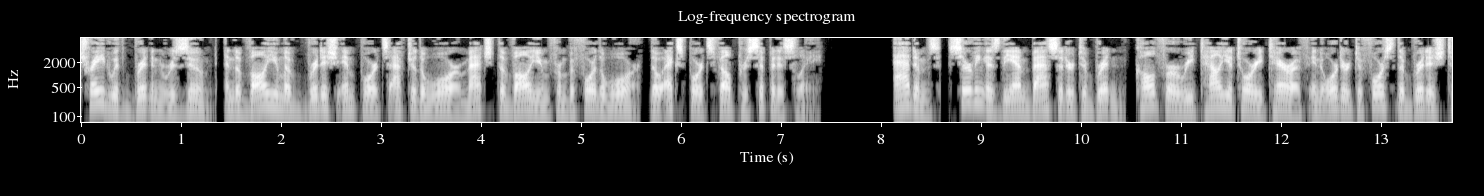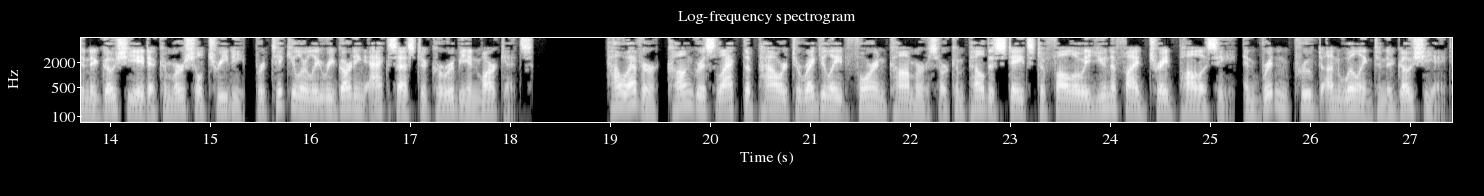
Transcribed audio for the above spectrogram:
Trade with Britain resumed, and the volume of British imports after the war matched the volume from before the war, though exports fell precipitously. Adams, serving as the ambassador to Britain, called for a retaliatory tariff in order to force the British to negotiate a commercial treaty, particularly regarding access to Caribbean markets. However, Congress lacked the power to regulate foreign commerce or compel the states to follow a unified trade policy, and Britain proved unwilling to negotiate.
